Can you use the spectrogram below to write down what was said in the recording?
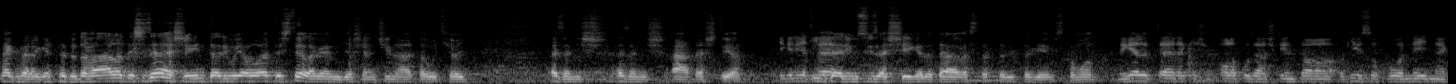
megveregetheted a vállad, és az első interjúja volt, és tényleg olyan ügyesen csinálta, úgyhogy ezen is, ezen is átestél. Igen, illetve interjú szüzességedet elvesztetted itt a Gamescom-on. Még előtte erre is alapozásként a, a Gears of War 4-nek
